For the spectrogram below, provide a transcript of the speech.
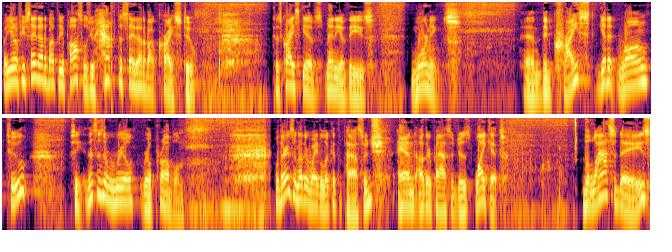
But you know, if you say that about the apostles, you have to say that about Christ too. Because Christ gives many of these warnings. And did Christ get it wrong too? See, this is a real, real problem. Well, there is another way to look at the passage and other passages like it. The last days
